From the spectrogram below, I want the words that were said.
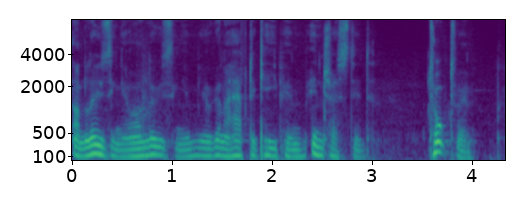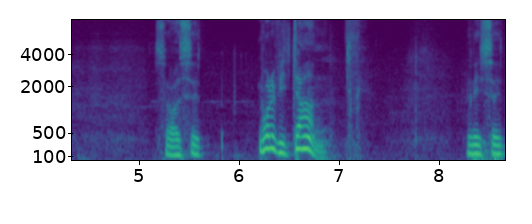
"I'm losing him. I'm losing him. You're going to have to keep him interested. Talk to him." So I said, "What have you done?" And he said,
